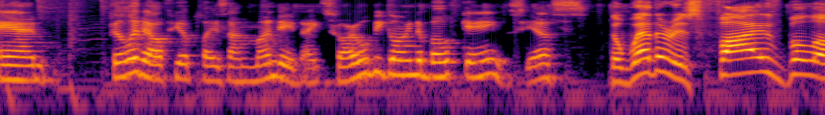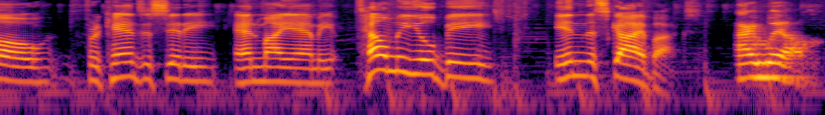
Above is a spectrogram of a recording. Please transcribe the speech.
and Philadelphia plays on Monday night. So I will be going to both games. Yes. The weather is five below for Kansas City and Miami. Tell me you'll be in the skybox. I will.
